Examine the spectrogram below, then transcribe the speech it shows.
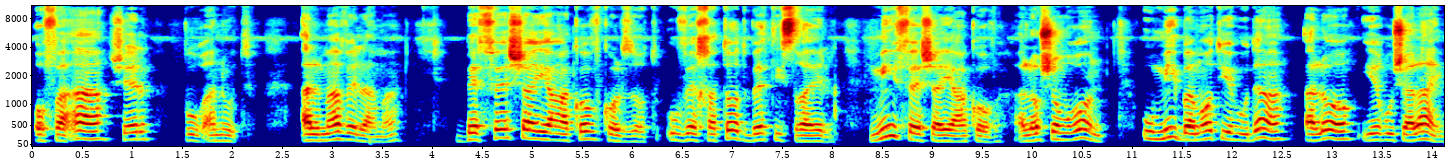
הופעה של פורענות. על מה ולמה? בפשע יעקב כל זאת, ובחטות בית ישראל. מי פשע יעקב? הלא שומרון. ומי במות יהודה? הלא ירושלים.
